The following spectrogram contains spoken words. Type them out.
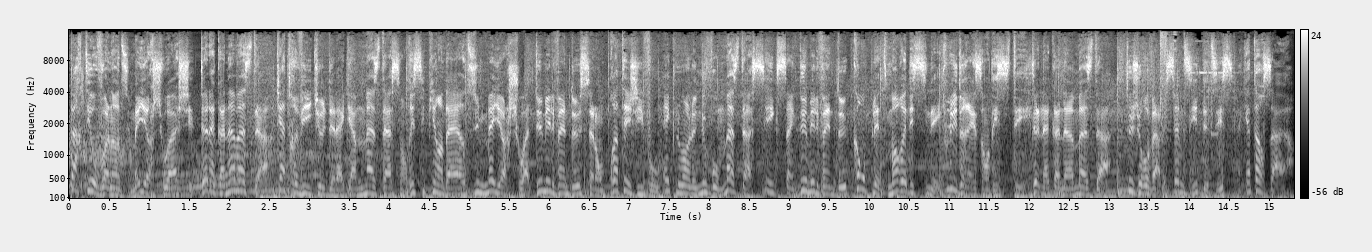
Partez au volant du meilleur choix chez Donnacona Mazda. Quatre véhicules de la gamme Mazda sont récipiendaires du meilleur choix 2022 selon Protégez-vous, incluant le nouveau Mazda CX-5 2022 complètement redessiné. Plus de raison d'hésiter. Donnacona Mazda, toujours ouvert le samedi de 10 à 14 heures.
